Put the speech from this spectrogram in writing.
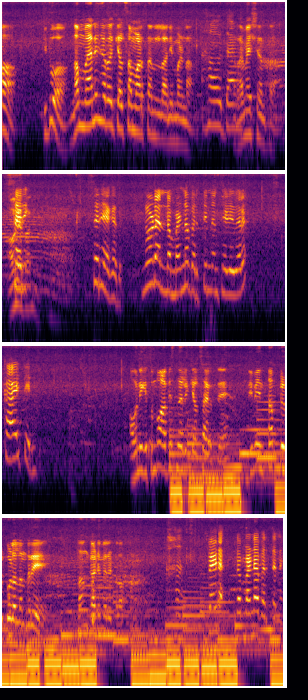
ಆ ಇದು ನಮ್ಮ ಮ್ಯಾನೇಜರ್ ಕೆಲಸ ಮಾಡ್ತಾನಲ್ಲ ನಿಮ್ಮಣ್ಣ. ಹೌದಾ? ರಮೇಶ್ ಅಂತ. ಸರಿ. ಸರಿ ಹಾಗಾದ್ರೆ. ನೋಡೋಣ ನಮ್ಮ ಅಣ್ಣ ಬರ್ತೀನಿ ಅಂತ ಹೇಳಿದಾರೆ. ಕಾಯ್ತೀನಿ. ಅವನಿಗೆ ತುಂಬಾ ಆಫೀಸ್ನಲ್ಲಿ ಕೆಲಸ ಇರುತ್ತೆ. ನೀವೇನ್ ತಪ್ಪು ತಿಳ್ಕೊಳ್ಳಲ್ಲ ಅಂದ್ರೆ ನಾನು ಗಾಡಿ ಮೇಲೆ ಡ್ರಾಪ್ ಬೇಡ ನಮ್ಮ ಅಣ್ಣ ಬರ್ತಾನೆ.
